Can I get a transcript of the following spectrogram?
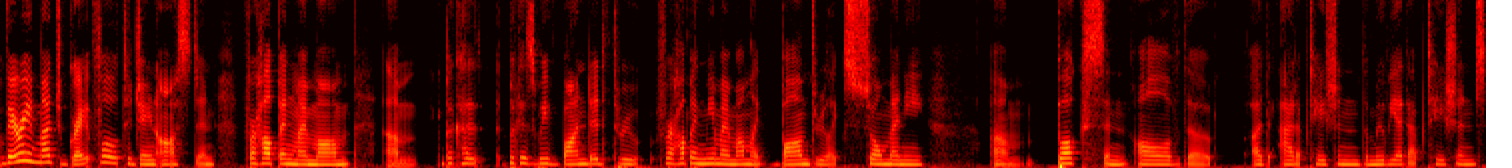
very much grateful to Jane Austen for helping my mom um, because because we've bonded through for helping me and my mom like bond through like so many um, books and all of the ad- adaptation, the movie adaptations.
